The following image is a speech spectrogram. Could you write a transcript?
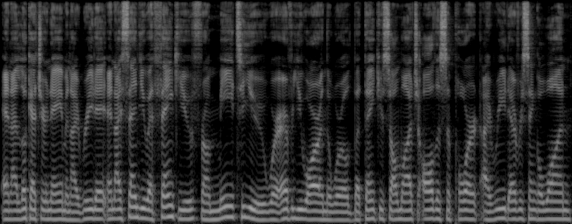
and I look at your name and I read it and I send you a thank you from me to you wherever you are in the world. But thank you so much, all the support. I read every single one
